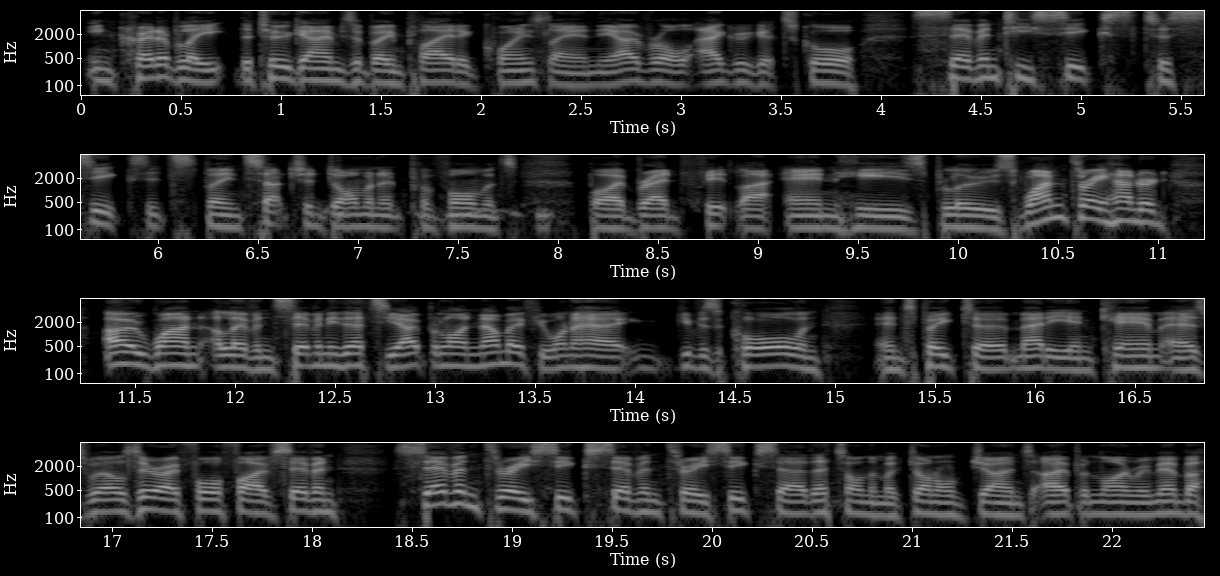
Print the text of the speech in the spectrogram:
Incredibly, the two games have been played at Queensland. The overall aggregate score seventy six to six. It's been such a dominant performance by Brad Fittler and his Blues. One 01 1170. That's the open line number if you want to give us a call and, and speak to Matty and Cam as well. 0457 736 736. Uh, that's on the McDonald Jones open line. Remember,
